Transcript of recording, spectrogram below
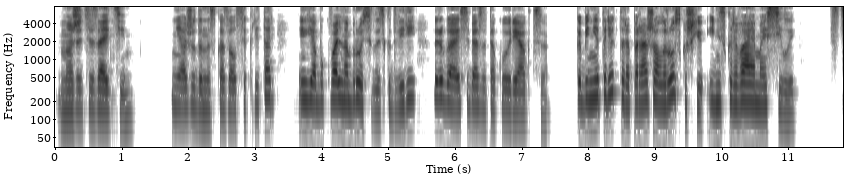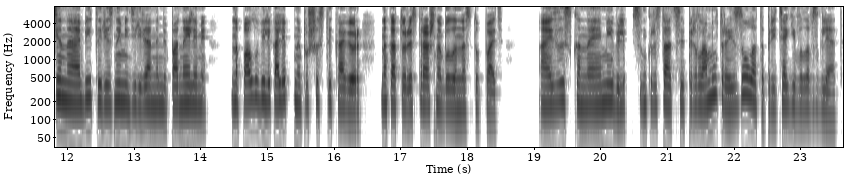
«Можете зайти», — неожиданно сказал секретарь, и я буквально бросилась к двери, ругая себя за такую реакцию. Кабинет ректора поражал роскошью и нескрываемой силой. Стены обиты резными деревянными панелями, на полу великолепный пушистый ковер, на который страшно было наступать, а изысканная мебель с инкрустацией перламутра и золота притягивала взгляд.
